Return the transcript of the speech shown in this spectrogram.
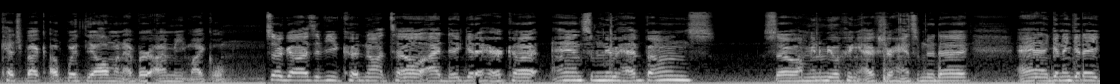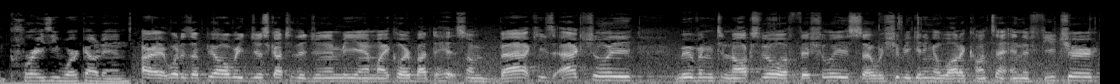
catch back up with y'all whenever I meet Michael. So guys, if you could not tell, I did get a haircut and some new headphones. So I'm gonna be looking extra handsome today and gonna get a crazy workout in. All right, what is up y'all? We just got to the gym. Me and Michael are about to hit some back. He's actually moving to Knoxville officially, so we should be getting a lot of content in the future.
